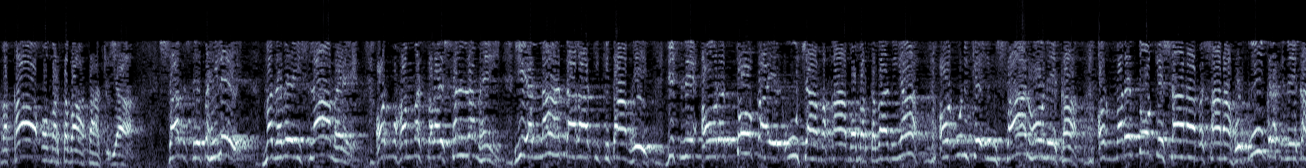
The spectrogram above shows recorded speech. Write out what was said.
مقام و مرتبہ عطا کیا۔ سب سے پہلے مذہب اسلام ہے اور محمد صلی اللہ علیہ وسلم ہے یہ اللہ تعالی کی کتاب ہے جس نے عورتوں کا ایک اونچا مقام و مرتبہ دیا اور ان کے انسان ہونے کا اور مردوں کے شانہ بشانہ حقوق رکھنے کا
